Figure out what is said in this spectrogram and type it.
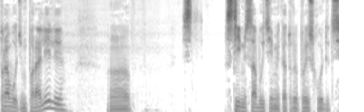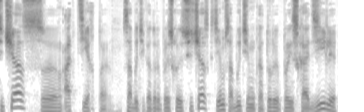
проводим параллели э, с теми событиями, которые происходят сейчас, э, от тех событий, которые происходят сейчас, к тем событиям, которые происходили,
